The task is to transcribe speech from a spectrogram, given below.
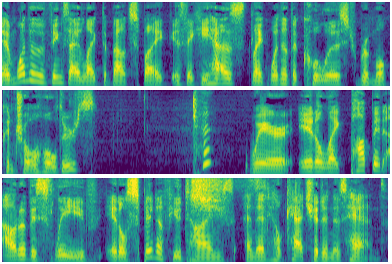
and one of the things I liked about Spike is that he has like one of the coolest remote control holders, where it'll like pop it out of his sleeve, it'll spin a few times, and then he'll catch it in his hand.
